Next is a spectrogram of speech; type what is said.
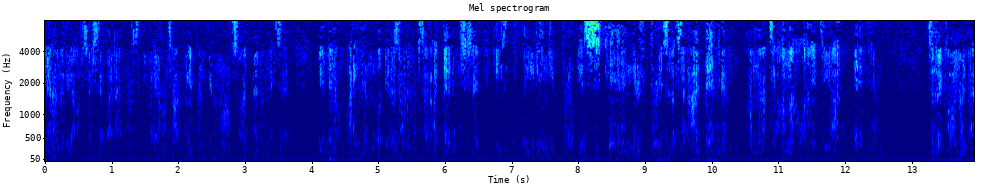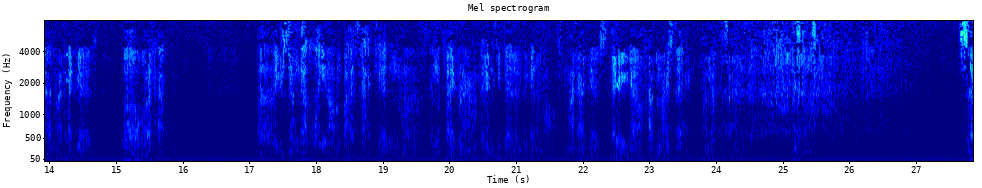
down to the office. I said, what happened? I said, he lay on top of me. I couldn't get him off. So I bit him. They said, you didn't bite him. Look at his arm. I said, I bit him. She said, he's bleeding. You broke his skin. There's bruises. I said, I bit him. Not, I'm not lying to you. I bit him. So they called my dad. My dad goes, well, what happened? Uh, your son got laid on by a fat kid in, uh, in the playground, and he bit him to get him off. My dad goes, there you go. Have a nice day. I'm not the fan. so,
